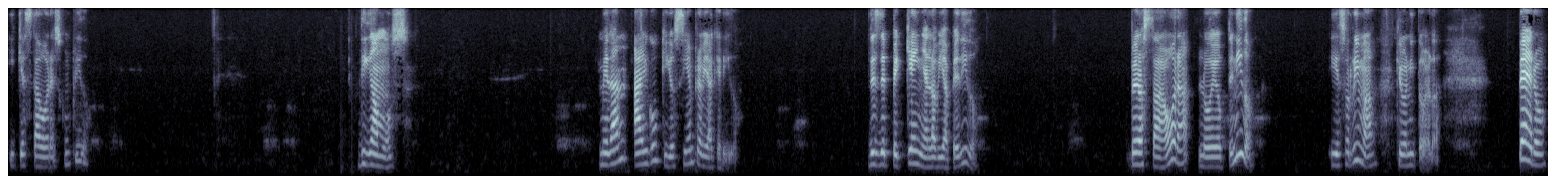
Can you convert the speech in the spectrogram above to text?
y que hasta ahora es cumplido. Digamos, me dan algo que yo siempre había querido. Desde pequeña lo había pedido. Pero hasta ahora lo he obtenido. Y eso rima, qué bonito, ¿verdad? Pero,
